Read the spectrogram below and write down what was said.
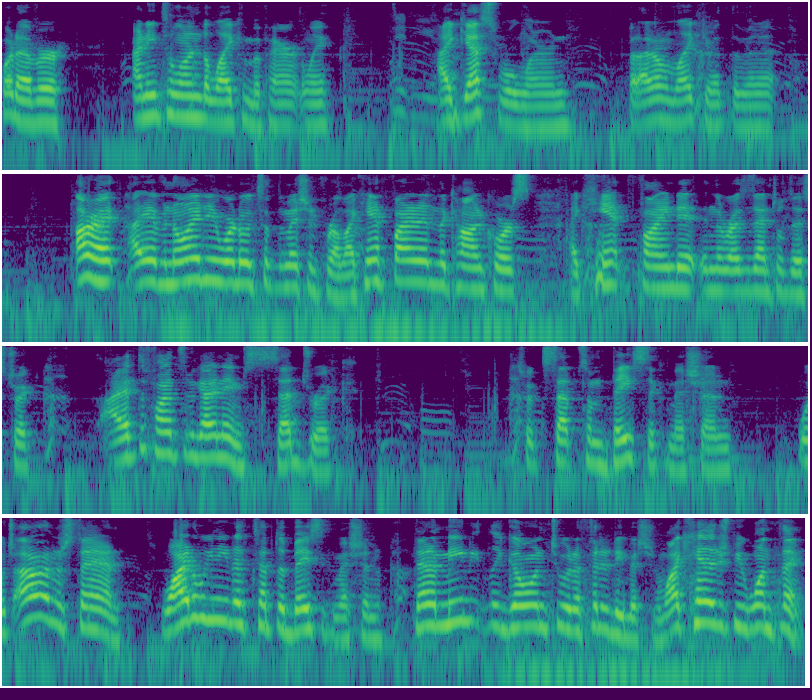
Whatever. I need to learn to like him, apparently. I guess we'll learn, but I don't like him at the minute. Alright, I have no idea where to accept the mission from. I can't find it in the concourse. I can't find it in the residential district. I have to find some guy named Cedric to accept some basic mission, which I don't understand. Why do we need to accept a basic mission, then immediately go into an affinity mission? Why can't it just be one thing?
